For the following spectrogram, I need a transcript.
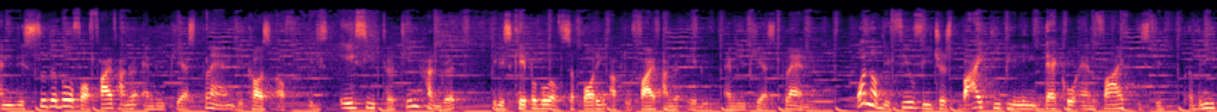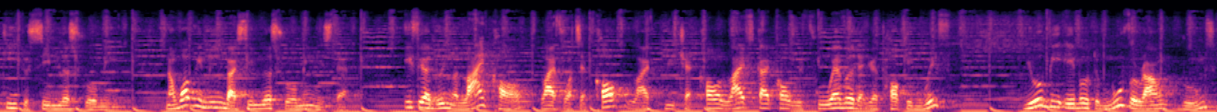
and it is suitable for 500 Mbps plan because of its AC1300, it is capable of supporting up to 500 Mbps plan. One of the few features by TP-Link Deco M5 is the ability to seamless roaming. Now what we mean by seamless roaming is that if you are doing a live call, live WhatsApp call, live WeChat call, live Skype call with whoever that you're talking with, you'll be able to move around rooms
